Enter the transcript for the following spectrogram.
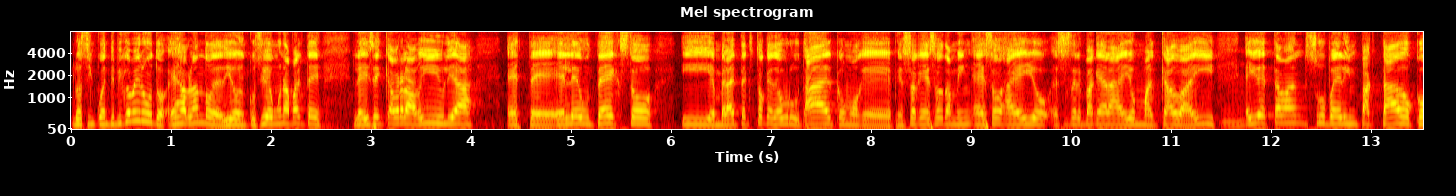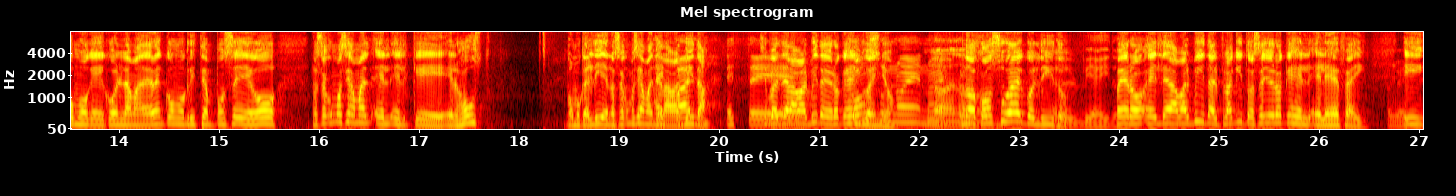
los cincuenta y pico minutos, es hablando de Dios. Inclusive en una parte le dicen que abra la Biblia, este, él lee un texto y en verdad el texto quedó brutal. Como que pienso que eso también, eso a ellos, eso se les va a quedar a ellos marcado ahí. Ellos estaban súper impactados como que con la manera en cómo Cristian Ponce llegó. No sé cómo se llama el, el- el que, el host. Como que el líder, no sé cómo se llama, el de la barbita. este, sí, pero el de la barbita yo creo que es el Consul dueño. no es- no No, es- no. No, con su es el gordito. El viejito. Pero el de la barbita, el flaquito, ese yo creo que es el, el jefe ahí. Y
